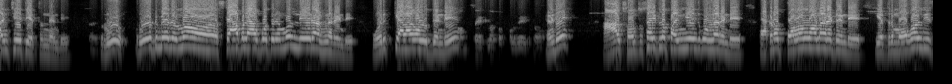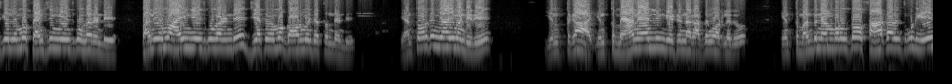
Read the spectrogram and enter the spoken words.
పంచాయతీ ఇస్తుందండి రో రోడ్డు మీద ఏమో స్టాప్ లేకపోతేనేమో లేరు అంటున్నారండి వర్క్ ఎలాగ అవుద్దండి? ఏమండి వాళ్ళు సొంత సైట్లో పని చేయించుకుంటున్నారండి. ఎక్కడో పొలంలో ఉన్నారటండి. ఇద్దరు మొగోళ్ళు తీసుకెళ్ళేమో ఫెన్సింగ్ చేయించుకుంటున్నారండి. పని ఏమో ఆయన చేయించుకున్నారండి జీతం ఏమో గవర్నమెంట్ ఇస్తుందండి ఎంతవరకు న్యాయం అండి ఇది? ఇంతగా ఇంత మ్యాన్ హ్యాండ్లింగ్ ఏంటండి? నాకు అర్థం కావట్లేదు. ఇంతమంది నెంబర్లతో సహకరించుకుంటూ ఏం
